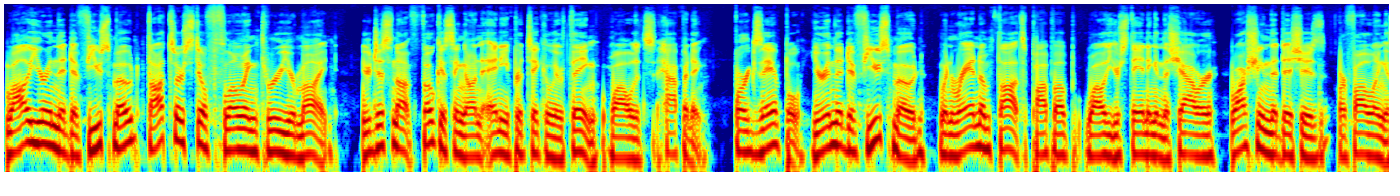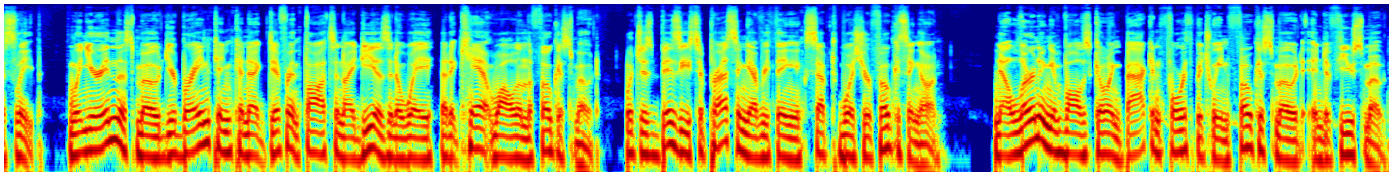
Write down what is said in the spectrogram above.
While you're in the diffuse mode, thoughts are still flowing through your mind. You're just not focusing on any particular thing while it's happening. For example, you're in the diffuse mode when random thoughts pop up while you're standing in the shower, washing the dishes, or falling asleep. When you're in this mode, your brain can connect different thoughts and ideas in a way that it can't while in the focus mode, which is busy suppressing everything except what you're focusing on. Now, learning involves going back and forth between focus mode and diffuse mode.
